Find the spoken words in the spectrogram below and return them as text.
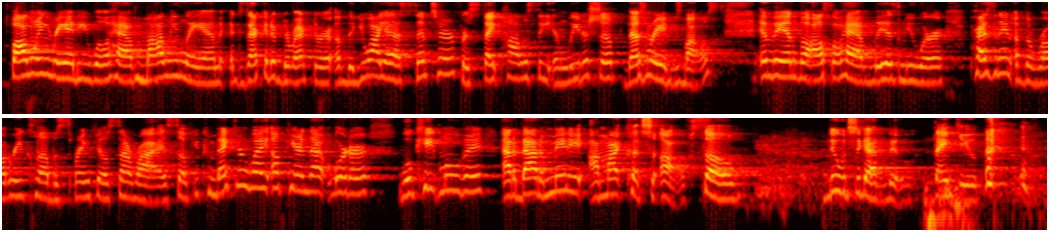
Following Randy, we'll have Molly Lamb, Executive Director of the UIS Center for State Policy and Leadership. That's Randy's boss. And then we'll also have Liz Muir, President of the Rotary Club of Springfield Sunrise. So if you can make your way up here in that order, we'll keep moving. At about a minute, I might cut you off. So do what you got to do. Thank you.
